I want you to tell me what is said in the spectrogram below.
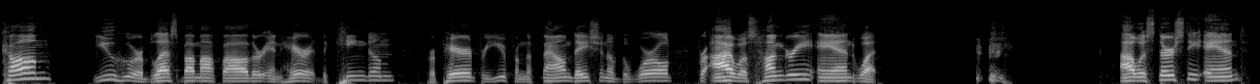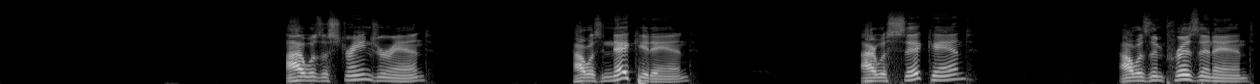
Come, you who are blessed by my Father, inherit the kingdom prepared for you from the foundation of the world. For I was hungry and what? I was thirsty and I was a stranger and I was naked and I was sick and I was in prison and.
